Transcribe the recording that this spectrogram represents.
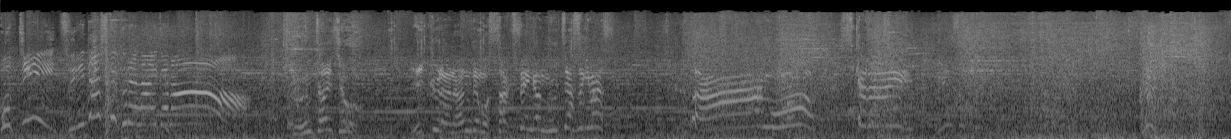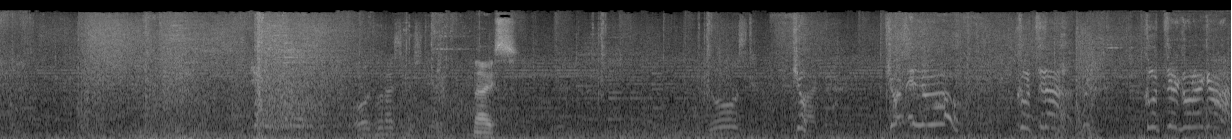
こっちに釣り出してくれないかな？軍隊長いくらなんでも作戦が無茶すぎます。ああもう仕方ない。おとなしくしてる Nice. どうした巨巨人の王！こっちだ！こっちへ来ないか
